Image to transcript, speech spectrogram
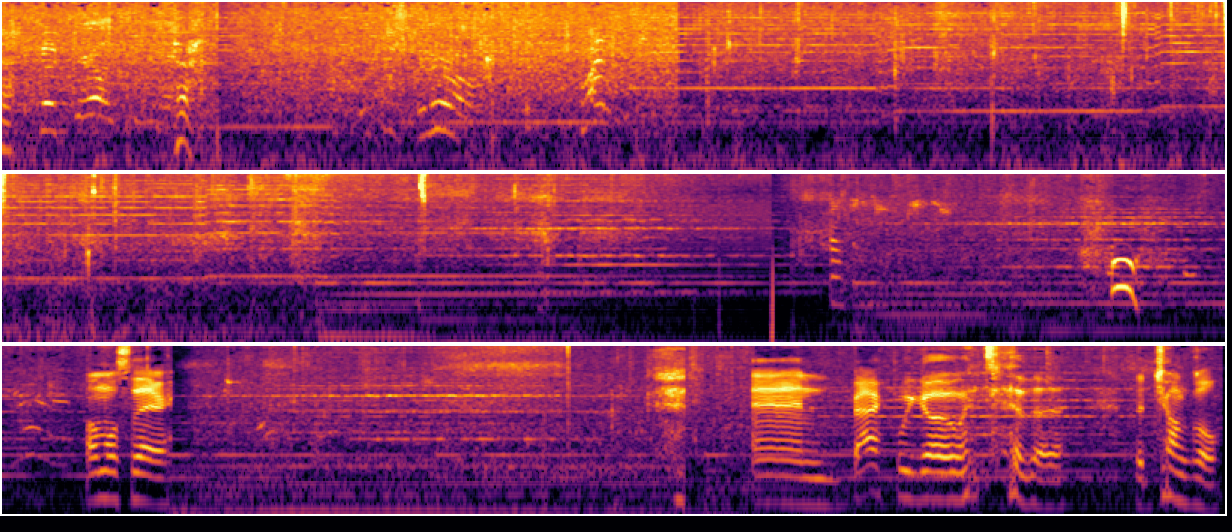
Good girl, Julia. Good girl. What? Whew. Almost there. And back we go into the, the jungle.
